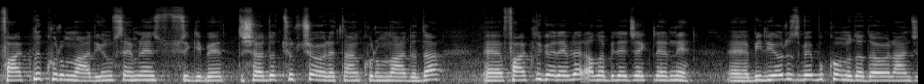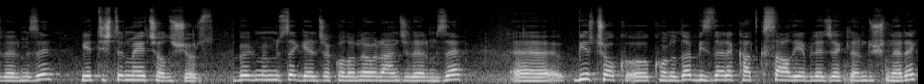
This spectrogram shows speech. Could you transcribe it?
farklı kurumlarda Yunus Emre Enstitüsü gibi dışarıda Türkçe öğreten kurumlarda da e, farklı görevler alabileceklerini biliyoruz ve bu konuda da öğrencilerimizi yetiştirmeye çalışıyoruz. Bölümümüze gelecek olan öğrencilerimize e, birçok e, konuda bizlere katkı sağlayabileceklerini düşünerek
